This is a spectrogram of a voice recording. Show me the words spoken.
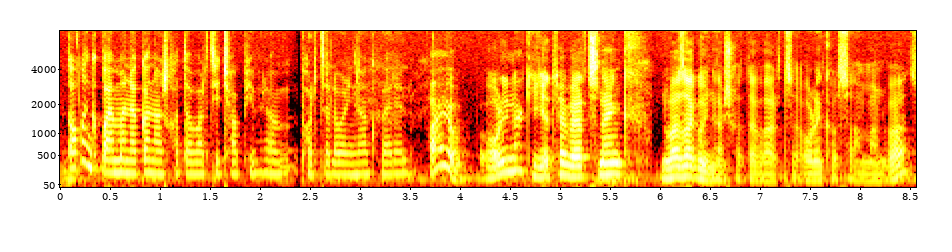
Կարող ենք պայմանական աշխատավարձի չափի վրա փորձել օրինակ բերել։ Այո, օրինակ եթե վերցնենք նվազագույն աշխատավարձը օրենքով սահմանված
